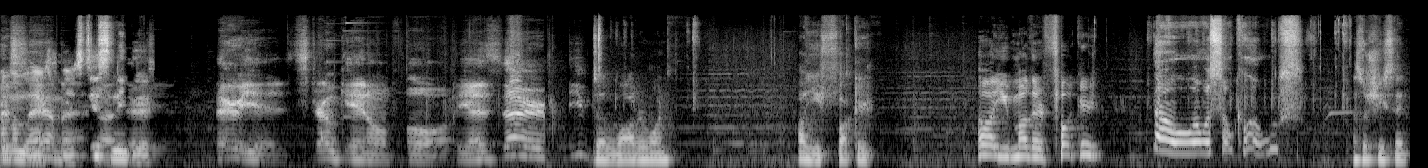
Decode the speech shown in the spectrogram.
I'm- I'm last Sam place. at? This Oh, nigga there is- There he is. Stroke in on four. Yes, sir. You The water one. Oh, you fucker. Oh, you motherfucker. No, I was so close. That's what she said.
